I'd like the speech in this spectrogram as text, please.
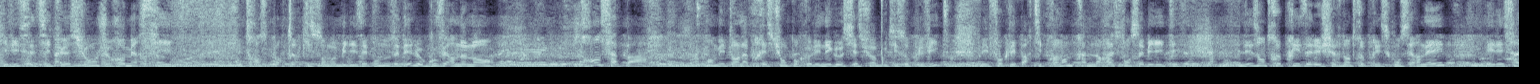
qui vivent cette situation. Je remercie les transporteurs qui sont mobilisés pour nous aider. Le gouvernement prend sa part en mettant la pression pour que les négociations aboutissent au plus vite. Mais il faut que les parties prenantes prennent leurs responsabilités. Les entreprises et les chefs d'entreprise concernés et les syndicats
